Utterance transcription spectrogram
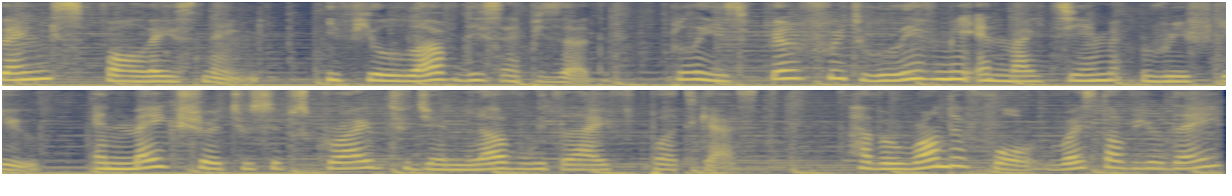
Thanks for listening. If you love this episode, please feel free to leave me and my team review. and make sure to subscribe to the In Love with Life podcast. Have a wonderful rest of your day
